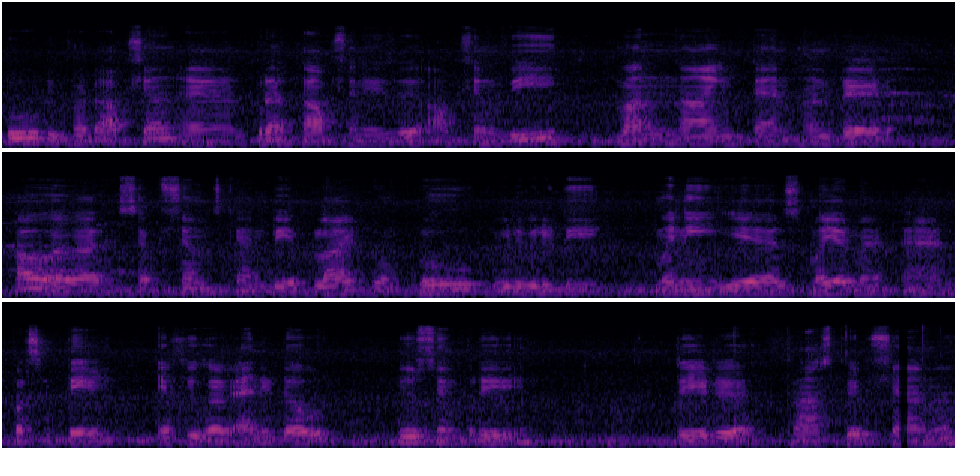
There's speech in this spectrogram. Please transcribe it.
two different options and correct option is option B 1, 9, 10, 100. However, exceptions can be applied to improve readability, many years, measurement and percentage. If you have any doubt, you simply read transcription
